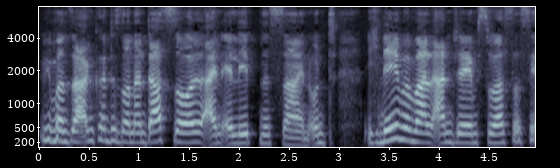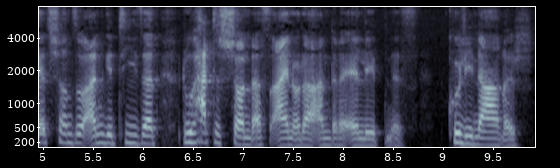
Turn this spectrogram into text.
wie man sagen könnte, sondern das soll ein Erlebnis sein. Und ich nehme mal an, James, du hast das jetzt schon so angeteasert, du hattest schon das ein oder andere Erlebnis, kulinarisch.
